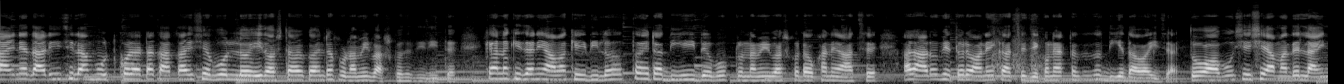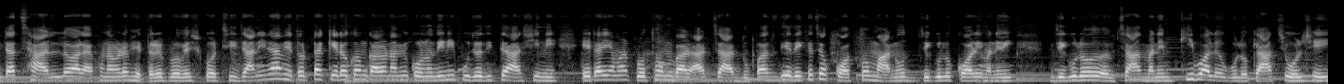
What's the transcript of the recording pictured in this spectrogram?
লাইনে দাঁড়িয়েছিলাম হুট করে একটা কাকা এসে বলল, এই দশ টাকার কয়েনটা প্রণামীর বাস্কতে দিয়ে দিতে। কেন কি জানি আমাকেই দিল, তো এটা দিয়েই দেবো, প্রণামীর বাস্কটা ওখানে আছে। আর আরও ভেতরে অনেক আছে, যে কোনো একটাতে তো দিয়ে দেওয়াই যায়। তো অবশেষে আমাদের লাইনটা ছাড়লো, আর এখন আমরা ভেতরে প্রবেশ করছি। জানি না ভেতরটা কীরকম, কারণ আমি কোনোদিনই পুজো দিতে আসিনি। এটাই আমার প্রথমবার। আর চার দুপাশ দিয়ে দেখেছ কত মানত যেগুলো করে মানে ওই যেগুলো চা মানে কি বলে ওগুলোকে, আঁচল, সেই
